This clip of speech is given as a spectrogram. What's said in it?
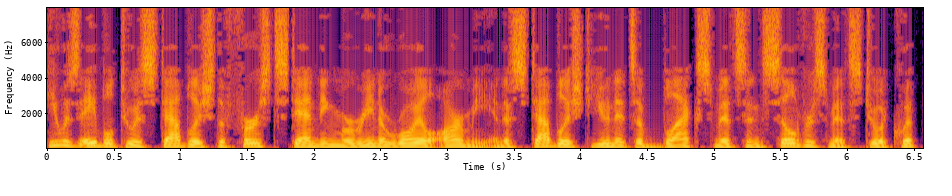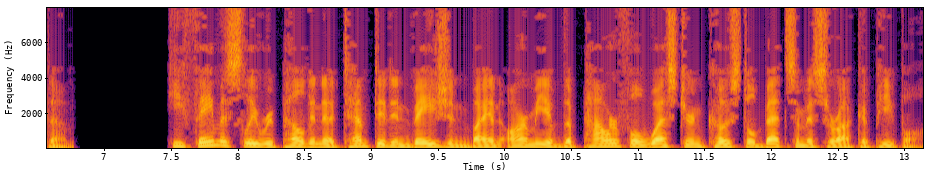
he was able to establish the first standing Merina Royal Army and established units of blacksmiths and silversmiths to equip them. He famously repelled an attempted invasion by an army of the powerful western coastal Betsimisaraka people.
